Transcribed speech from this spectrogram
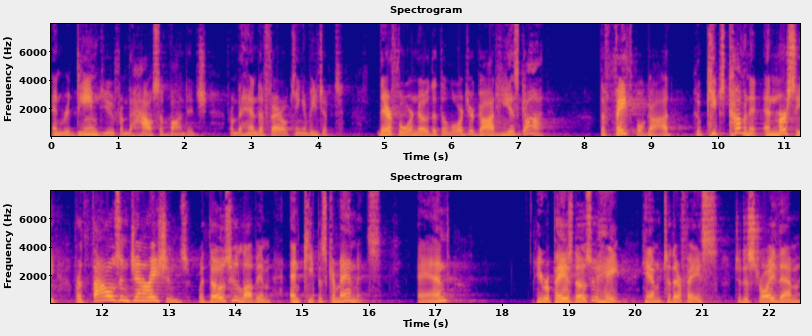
and redeemed you from the house of bondage, from the hand of Pharaoh, king of Egypt. Therefore, know that the Lord your God, He is God, the faithful God who keeps covenant and mercy for a thousand generations with those who love Him and keep His commandments. And He repays those who hate Him to their face to destroy them.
